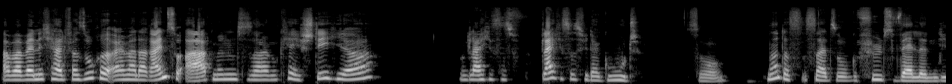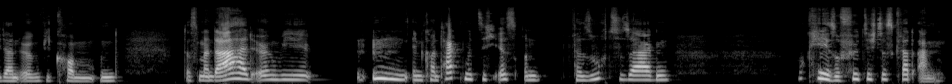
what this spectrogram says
Aber wenn ich halt versuche, einmal da reinzuatmen und zu sagen, okay, ich stehe hier und gleich ist es, gleich ist es wieder gut. So. Ne, das ist halt so Gefühlswellen, die dann irgendwie kommen. Und dass man da halt irgendwie in Kontakt mit sich ist und versucht zu sagen, okay, so fühlt sich das gerade an.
